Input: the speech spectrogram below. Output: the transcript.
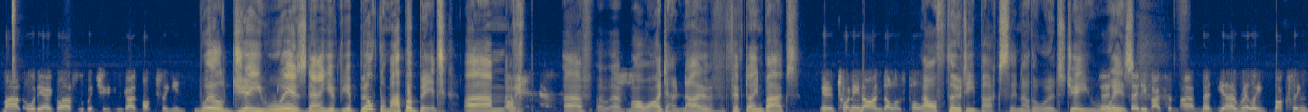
smart audio glasses, which you can go boxing in? Well, gee whiz! Now you've you've built them up a bit. Um, uh, f- uh, oh, I don't know, fifteen bucks. Yeah, twenty nine dollars, Paul. Oh, 30 bucks. In other words, gee 30, whiz, 30 bucks a bar. But you know, really, boxing,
